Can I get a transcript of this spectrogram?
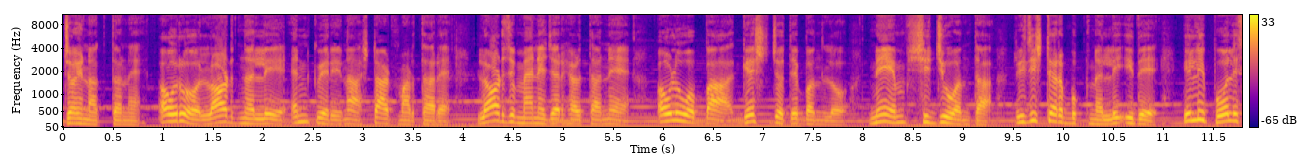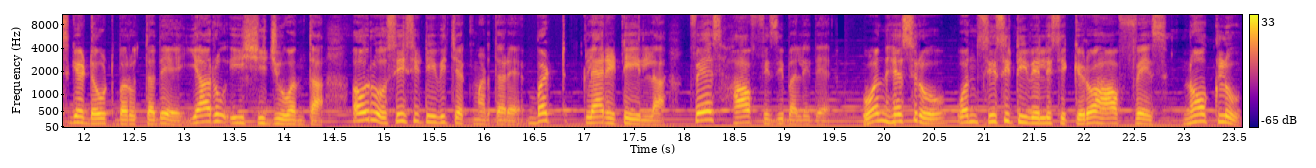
ಜಾಯಿನ್ ಆಗ್ತಾನೆ. ಅವರು ಲಾಡ್ಜ್ನಲ್ಲಿ ಎನ್ಕ್ವೈರಿನ ಸ್ಟಾರ್ಟ್ ಮಾಡ್ತಾರೆ. ಲಾಡ್ಜ್ ಮ್ಯಾನೇಜರ್ ಹೇಳ್ತಾನೆ, ಅವಳು ಒಬ್ಬ ಗೆಸ್ಟ್ ಜೊತೆ ಬಂದ್ಲು. ನೇಮ್ ಶಿಜು ಅಂತ. ರಿಜಿಸ್ಟರ್ ಬುಕ್ನಲ್ಲಿ ಇದೆ. ಇಲ್ಲಿ ಪೊಲೀಸ್ಗೆ ಡೌಟ್ ಬರುತ್ತದೆ, ಯಾರು ಈ ಶಿಜು ಅಂತ. ಅವರು ಸಿ ಟಿವಿ ಚೆಕ್ ಮಾಡ್ತಾರೆ ಬಟ್ ಕ್ಲಾರಿಟಿ ಇಲ್ಲ. ಫೇಸ್ ಹಾಫ್ ವಿಸಿಬಲ್ ಇದೆ. ಒಂದ್ ಹೆಸರು, ಒಂದ್ ಸಿ ಸಿ ಟಿವಿಯಲ್ಲಿ ಸಿಕ್ಕಿರೋ half face, no clue,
